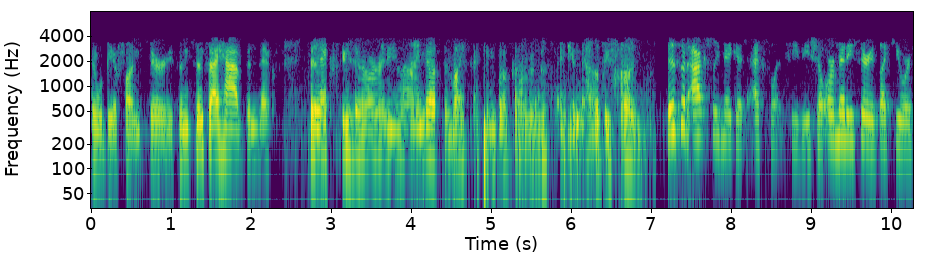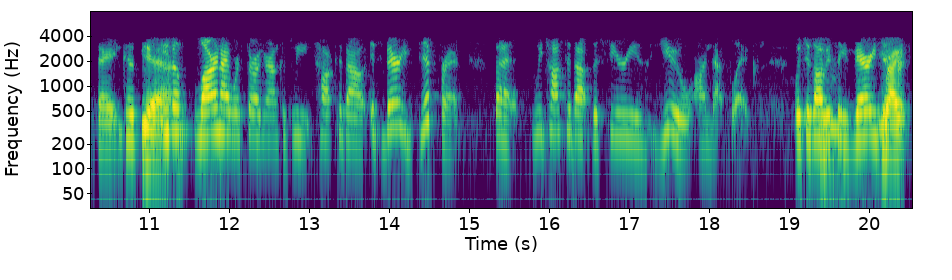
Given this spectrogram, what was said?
it would be a fun series, and since I have the next the next season already lined up in my second book, I was thinking that would be fun. this would actually make an excellent TV show or miniseries, like you were saying. Because Yeah. even Laura and I were throwing around because we talked about it's very different, but we talked about the series You on Netflix, which is obviously mm-hmm. very different Right.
